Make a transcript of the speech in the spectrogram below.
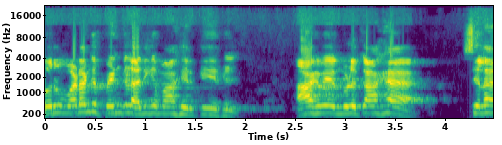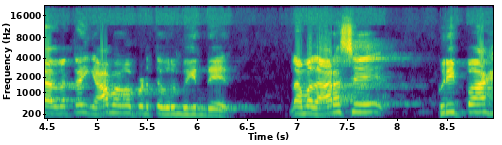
ஒரு மடங்கு பெண்கள் அதிகமாக இருக்கிறீர்கள். ஆகவே உங்களுக்காக சிலவற்றை ஞாபகப்படுத்த விரும்புகின்றேன். நமது அரசு குறிப்பாக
